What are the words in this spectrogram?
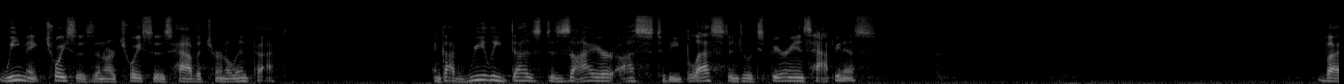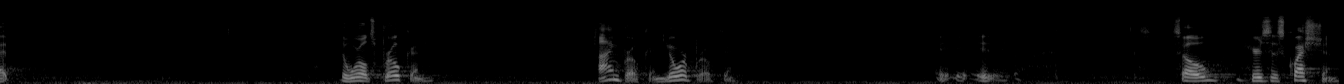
we make choices and our choices have eternal impact. And God really does desire us to be blessed and to experience happiness. But The world's broken. I'm broken. You're broken. It, it, it, so here's this question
